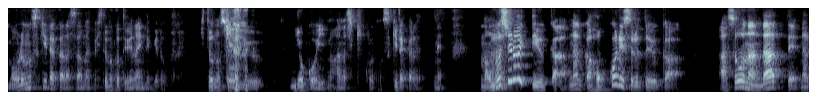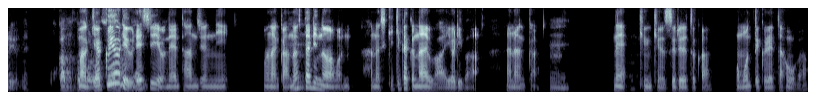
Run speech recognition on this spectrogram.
まあ、俺も好きだからさ、なんか人のこと言えないんだけど、人のそういう 色恋の話聞くの好きだからね。まあうん面白いっていうか、なんかほっこりするというか、あ、そうなんだってなるよね。他のところまあ逆より嬉しいよね単純にもうなんかあの二人の話聞きたくないわよりは。あなんかうん。ねキュンキュンするとか思ってくれた方が。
